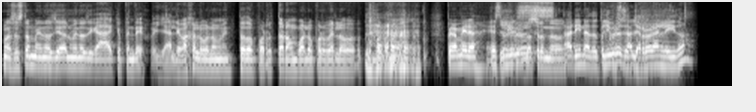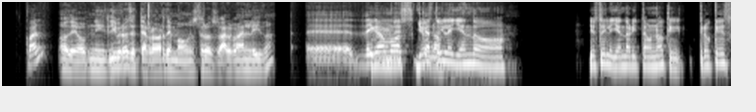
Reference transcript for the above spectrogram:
Me asusta menos, ya al menos diga, ah, qué pendejo. Y ya le bajo el volumen. Todo por torombolo, por verlo. Pero mira, esto Libros- es el otro no. harina de otro ¿Libros de costal. terror han leído? ¿Cuál? ¿O de ovnis? ¿Libros de terror, de monstruos o algo han leído? Eh, digamos Mm, Yo que estoy no. leyendo. Yo estoy leyendo ahorita uno que creo que es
